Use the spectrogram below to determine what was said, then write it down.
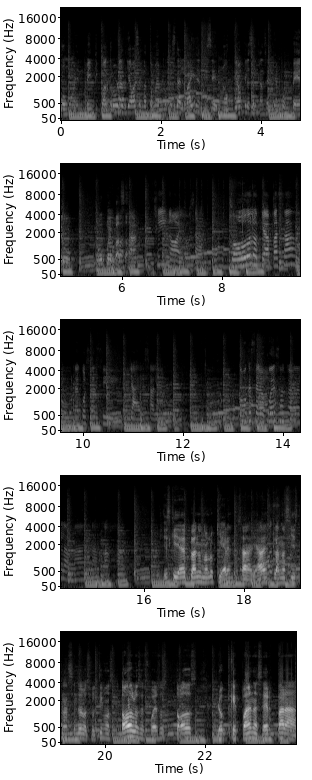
como en 24 horas ya va a ser la toma de protesta del Biden, dice, no creo que les alcance el tiempo, pero todo puede pasar. pasar. Sí, no, o sea, todo lo que ha pasado, una cosa así, ya es algo. Como que se lo puede sacar de la. Y es que ya de plano no lo quieren, o sea, ya de plano así están haciendo los últimos, todos los esfuerzos, todos lo que puedan hacer para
